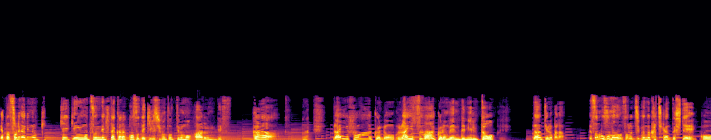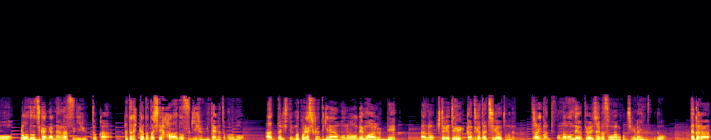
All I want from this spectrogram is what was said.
やっぱそれなりの経験を積んできたからこそできる仕事っていうのもあるんですが、ライフワークの、ライスワークの面で見ると、なんていうのかな。そもそもその自分の価値観として、こう、労働時間が長すぎるとか、働き方としてハードすぎるみたいなところもあったりして、まあこれは主観的なものでもあるんで、あの、人によって感じ方は違うと思うんで、サラリーマンってそんなもんだよって言われちゃえばそうなのかもしれないんですけど、だから、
